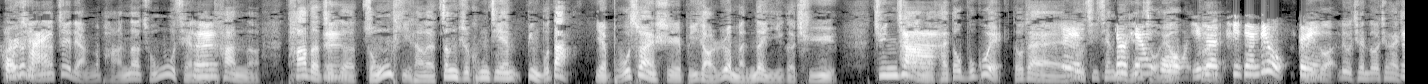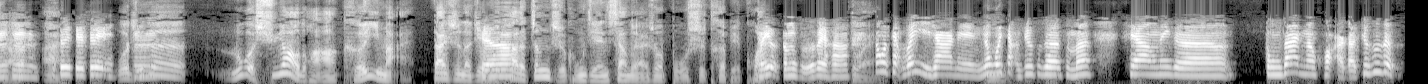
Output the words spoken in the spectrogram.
而且呢，这两个盘呢，从目前来看呢，它的这个总体上的增值空间并不大，也不算是比较热门的一个区域。均价呢还都不贵，都在六七千块钱左右。一个七千六，对，一个六千多千块钱。哎，对对对。我觉得如果需要的话啊，可以买。但是呢，就是它的增值空间相对来说不是特别快，没有增值呗哈。对。那我想问一下呢，那我想就是个什么，像那个东站那块儿的，就是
